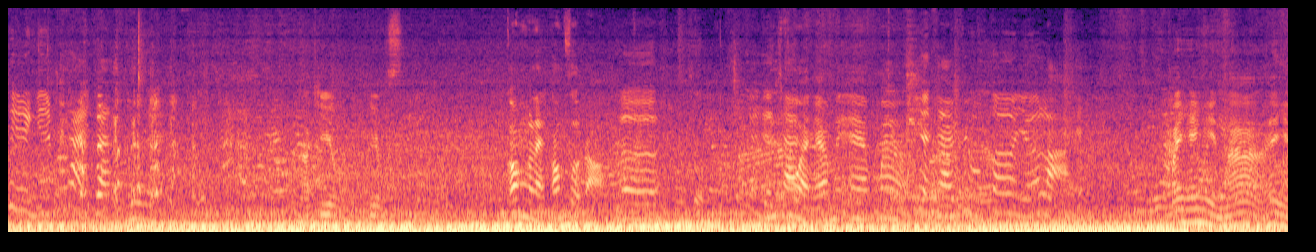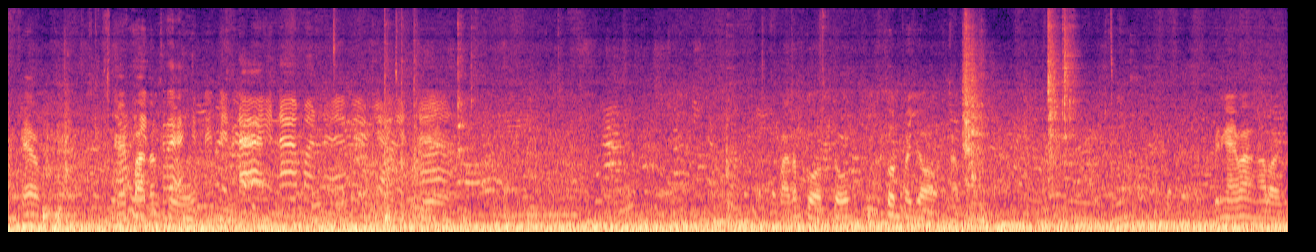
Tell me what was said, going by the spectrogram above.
ที่อย่างเงี้ยไม่ถ่ายฉัน อาชิมชิม กล้องอะไรกล้องสดเหรอ เออเดี๋ยวสวยอะไม่แอบมากอย่าใช้ฟิลเตอร์เยอะหลาย ไม่ให้เห็นหน้า ให้เห็นแค่แค่ปลาต้องโก เห็นเป็นหน้าเห็นหน้ามันนะแบบอยากเห็นหน้า ปลาต้องโกโจ๊กต้นประยอมครับ เป็นไงบ้าง อร่อยไหม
